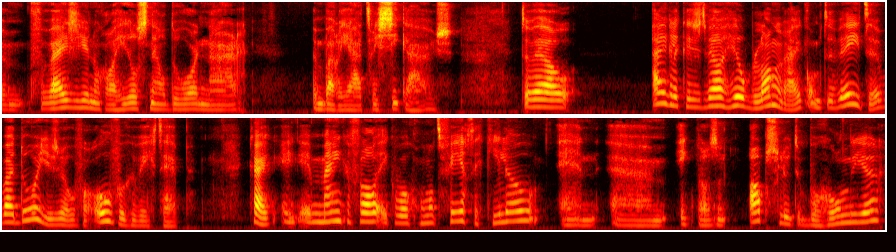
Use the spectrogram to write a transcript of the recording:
um, verwijzen je nogal heel snel door naar een bariatrisch ziekenhuis. Terwijl eigenlijk is het wel heel belangrijk om te weten waardoor je zoveel overgewicht hebt. Kijk, in, mijn geval, ik woog 140 kilo en um, ik was een absolute begondier.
